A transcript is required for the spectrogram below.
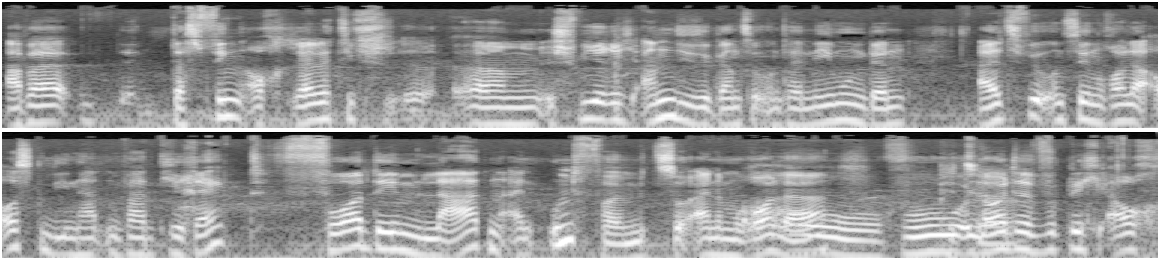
Aber das fing auch relativ äh, ähm, schwierig an, diese ganze Unternehmung, denn als wir uns den Roller ausgeliehen hatten, war direkt vor dem Laden ein Unfall mit so einem Roller, Oh, wo bitter. Leute wirklich auch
